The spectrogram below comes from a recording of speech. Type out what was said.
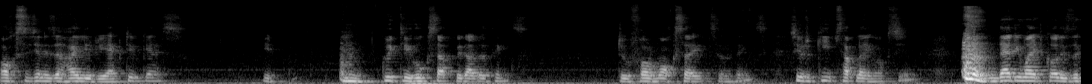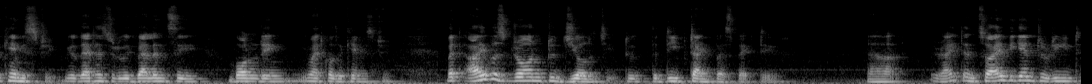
oxygen is a highly reactive gas. It quickly hooks up with other things to form oxides and things. So you have to keep supplying oxygen. that you might call is the chemistry, because that has to do with valency, bonding, you might call the chemistry. But I was drawn to geology, to the deep time perspective, uh, right? And so I began to read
